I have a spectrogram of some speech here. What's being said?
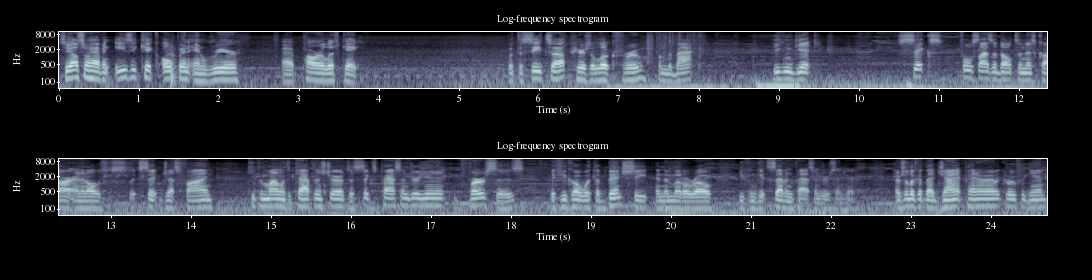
So you also have an easy kick open and rear uh, power lift gate. With the seats up, here's a look through from the back. You can get six full-size adults in this car and it'll sit just fine. Keep in mind with the captain's chair, it's a six-passenger unit versus if you go with the bench seat in the middle row, you can get seven passengers in here. There's a look at that giant panoramic roof again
